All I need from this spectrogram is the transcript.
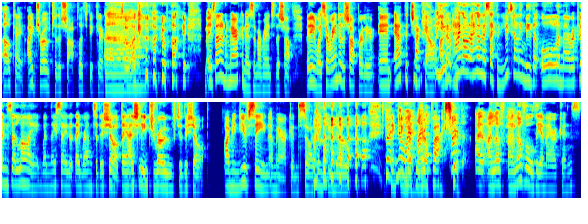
okay, I drove to the shop. Let's be clear. Uh, so I, is that an Americanism? I ran to the shop, but anyway, so I ran to the shop earlier, and at the checkout, you, hang on, hang on a second. Are you telling me that all Americans are lying when they say that they ran to the shop? They actually drove to the shop. I mean, you've seen Americans, so I think you know. but no, you know I, the real facts here. I, I love, I love all the Americans.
